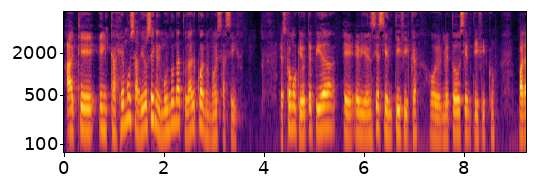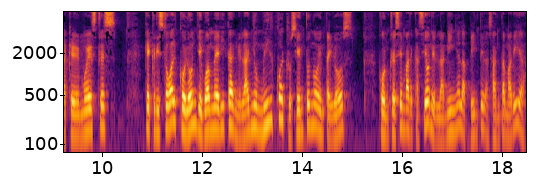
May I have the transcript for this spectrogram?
a que encajemos a Dios en el mundo natural cuando no es así. Es como que yo te pida eh, evidencia científica o del método científico para que demuestres que Cristóbal Colón llegó a América en el año 1492 con tres embarcaciones, la Niña, la Pinta y la Santa María.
